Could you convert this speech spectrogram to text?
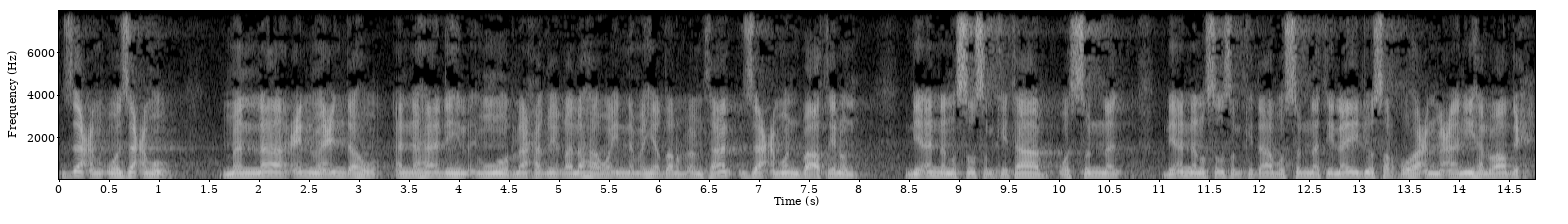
زعم وزعموا من لا علم عنده أن هذه الأمور لا حقيقة لها وإنما هي ضرب أمثال زعم باطل. لأن نصوص الكتاب والسنة لأن نصوص الكتاب والسنة لا يجوز صرفها عن معانيها الواضح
